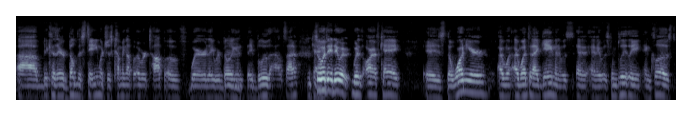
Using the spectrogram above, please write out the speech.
Uh, because they were building the stadium, which is coming up over top of where they were building, Mm. and they blew the outside out. Okay. So what they do with, with RFK is the one year I went I went to that game and it was and, and it was completely enclosed,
